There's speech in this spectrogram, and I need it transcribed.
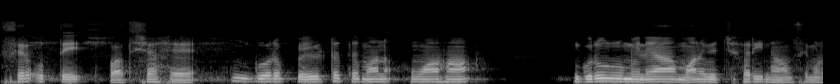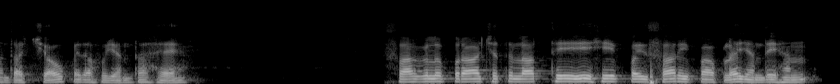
ਸਿਰ ਉੱਤੇ ਪਾਤਸ਼ਾਹ ਹੈ। ਗੁਰ ਭੇਟਤ ਮਨ ਵਾਹਾਂ ਗੁਰੂ ਨੂੰ ਮਿਲਿਆ ਮਨ ਵਿੱਚ ਹਰੀ ਨਾਮ ਸਿਮਰਨ ਦਾ ਚਾਉ ਪੈਦਾ ਹੋ ਜਾਂਦਾ ਹੈ। ਸਾਗਲ ਪ੍ਰਾਚਤ ਲਾਥੇ ਇਹ ਪਈ ਸਾਰੇ ਪਾਪ ਲੈ ਜਾਂਦੇ ਹਨ।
